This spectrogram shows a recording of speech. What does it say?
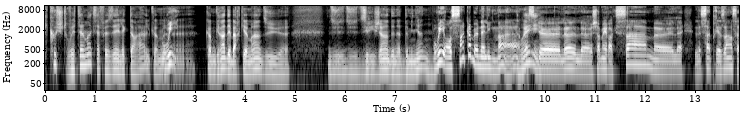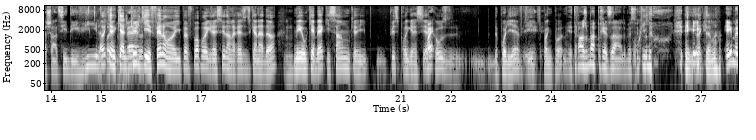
écoute, je trouvais tellement que ça faisait électoral comme, Oui. euh, comme grand débarquement du, du, du dirigeant de notre Dominion. Oui, on se sent comme un alignement, hein, Oui. parce que là, le chemin Roxham, euh, sa présence à Chantier des Vies, la Donc, il y a un calcul qui est fait. là, on- ils ne peuvent pas progresser dans le reste du Canada, Mhm. mais au Québec, il semble qu'ils puissent progresser à cause de, de Poilievre qui ne pogne pas. là. Étrangement présent, le monsieur Oui. Trudeau. Et- Exactement. Et M.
